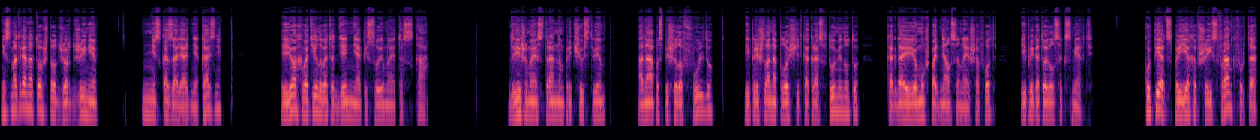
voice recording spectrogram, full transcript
Несмотря на то, что Джорджине не сказали о дне казни, ее охватила в этот день неописуемая тоска. Движимая странным предчувствием, она поспешила в Фульду и пришла на площадь как раз в ту минуту, когда ее муж поднялся на эшафот и приготовился к смерти. Купец, приехавший из Франкфурта,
